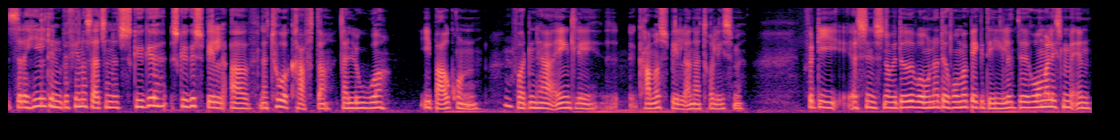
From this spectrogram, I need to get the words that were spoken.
så det hele tiden befinder sig sådan et skygge, skyggespil af naturkræfter, der lurer i baggrunden Mm. for den her egentlig øh, kammerspil af naturalisme. Fordi jeg synes, når vi døde vågner, det rummer begge dele. Det rummer ligesom en,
